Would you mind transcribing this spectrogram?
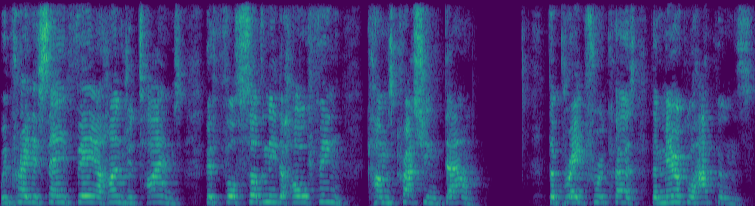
We pray the same thing a hundred times before suddenly the whole thing comes crashing down. The breakthrough occurs, the miracle happens.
